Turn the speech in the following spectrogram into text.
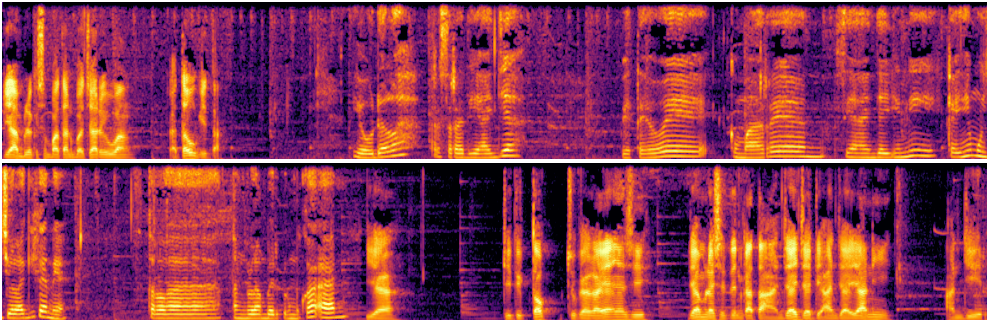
dia ambil kesempatan buat cari uang. Gak tahu kita. Ya udahlah, terserah dia aja. BTW, kemarin si Anjay ini kayaknya muncul lagi kan ya? Setelah tenggelam dari permukaan. Iya. Di TikTok juga kayaknya sih. Dia melesetin kata anjay jadi anjayani. Anjir.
